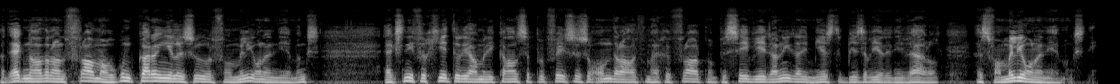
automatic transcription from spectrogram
Dat ek nader aan vra maar hoekom karring julle so oor familieondernemings? Ek's nie vergeet hoe die Amerikaanse professors so omdraai vir my gevra het, maar besef jy dan nie dat die meeste besighede in die wêreld is familieondernemings nie.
